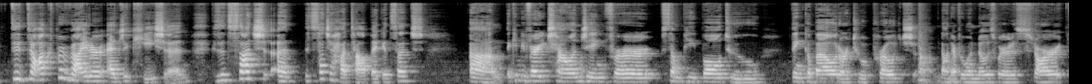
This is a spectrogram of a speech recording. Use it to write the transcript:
to talk provider education because it's such a it's such a hot topic. It's such um, it can be very challenging for some people to think about or to approach. Um, not everyone knows where to start,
